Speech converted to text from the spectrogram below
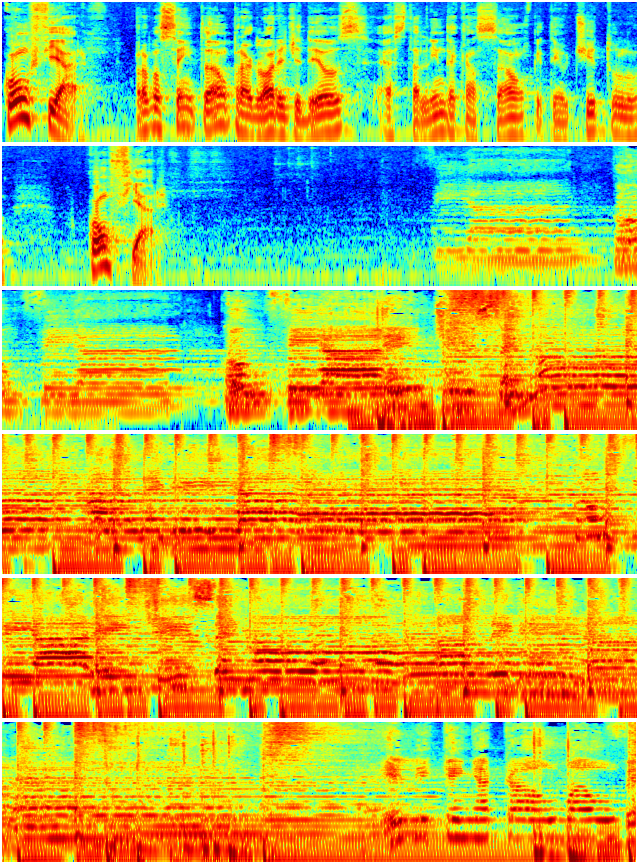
Confiar. Para você, então, para a glória de Deus, esta linda canção que tem o título Confiar. Confiar, confiar, confiar é confiar em ti, Senhor. É Ele quem acalma o vento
